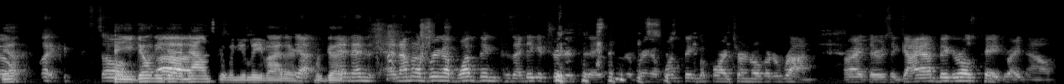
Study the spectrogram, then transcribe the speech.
go. Yep. Like so. And you don't need to uh, announce it when you leave either. Yeah, We're good. And then and I'm gonna bring up one thing because I did get triggered today. I'm gonna bring up one thing before I turn it over to Ron. All right, there's a guy on Big Earl's page right now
